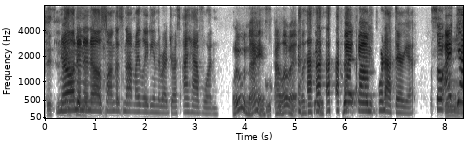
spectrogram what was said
This No, no, no, no. Tsonga's not my lady in the red dress. I have one. Oh, nice. I love it. Let's see. But um, We're not there yet. so I yeah,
